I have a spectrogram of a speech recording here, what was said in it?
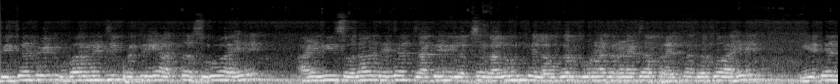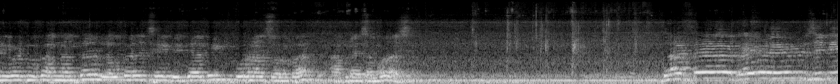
विद्यापीठ उभारण्याची प्रक्रिया आता सुरू आहे आणि मी स्वतः त्याच्यात जागेने लक्ष घालून ते लवकर पूर्ण करण्याचा प्रयत्न करतो आहे येत्या निवडणुकांनंतर लवकरच हे विद्यापीठ पूर्ण स्वरूपात आपल्यासमोर असेल That uh, tribal university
